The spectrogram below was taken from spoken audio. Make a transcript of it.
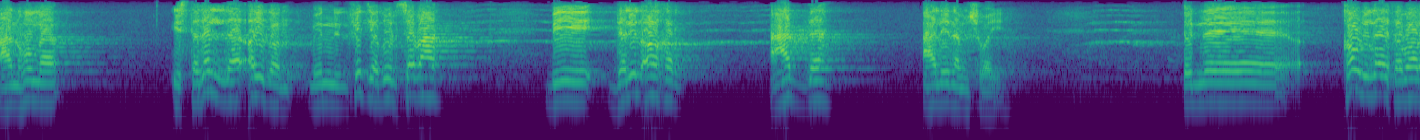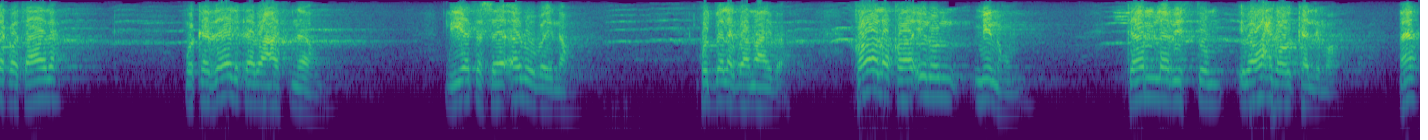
عنهما استدل أيضا من الفتية دول سبعة بدليل آخر عدى علينا من شوية. إن قول الله تبارك وتعالى وكذلك بعثناهم ليتساءلوا بينهم. خد بالك بقى معي بقى. قال قائل منهم كم لبثتم؟ يبقى واحد هو اتكلم اهو. ها؟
